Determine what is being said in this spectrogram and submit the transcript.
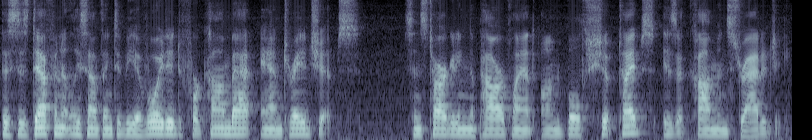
This is definitely something to be avoided for combat and trade ships, since targeting the power plant on both ship types is a common strategy.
